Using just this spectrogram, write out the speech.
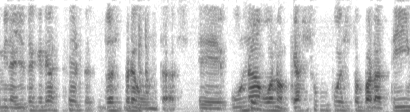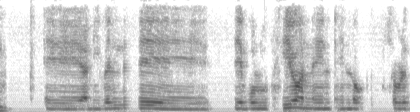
Mira, yo te quería hacer dos preguntas. Eh, una, bueno, ¿qué ha supuesto para ti eh, a nivel de, evolución, en lo, sobre,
